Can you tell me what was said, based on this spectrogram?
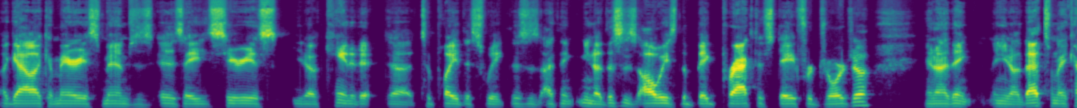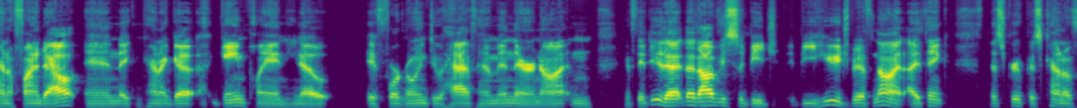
a guy like Amarius Mims is, is a serious you know candidate uh, to play this week. This is I think you know this is always the big practice day for Georgia. And I think you know that's when they kind of find out, and they can kind of go game plan. You know, if we're going to have him in there or not. And if they do that, that obviously be be huge. But if not, I think this group has kind of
